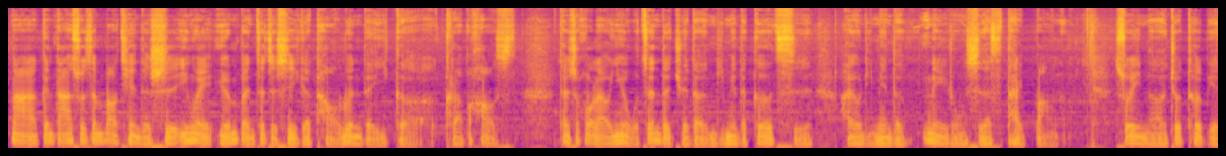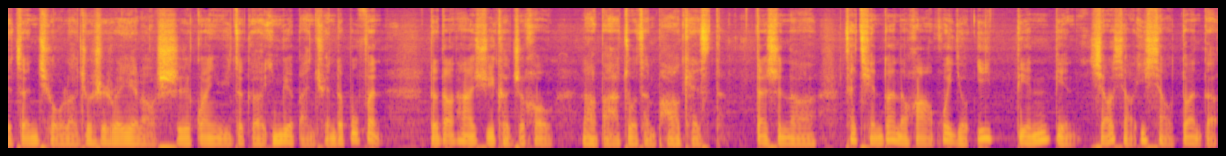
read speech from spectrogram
那跟大家说声抱歉的是，因为原本这只是一个讨论的一个 Clubhouse，但是后来因为我真的觉得里面的歌词还有里面的内容实在是太棒了，所以呢，就特别征求了就是瑞叶老师关于这个音乐版权的部分，得到他的许可之后，那把它做成 Podcast。但是呢，在前段的话，会有一点点小小一小段的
